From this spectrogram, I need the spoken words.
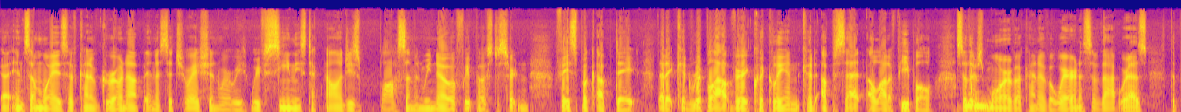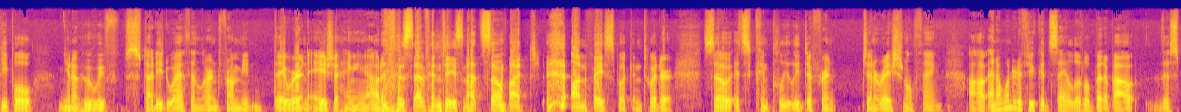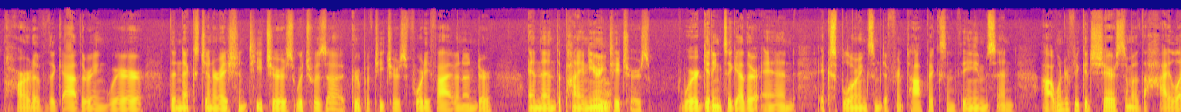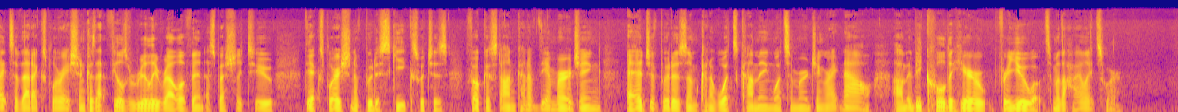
uh, in some ways, have kind of grown up in a situation where we we've seen these technologies blossom, and we know if we post a certain Facebook update that it could ripple out very quickly and could upset a lot of people. So there's mm. more of a kind of awareness of that. Whereas the people you know who we've studied with and learned from they were in Asia hanging out in the 70s not so much on Facebook and Twitter so it's completely different generational thing. Uh, and I wondered if you could say a little bit about this part of the gathering where the next generation teachers, which was a group of teachers 45 and under, and then the pioneering yeah. teachers were getting together and exploring some different topics and themes. And uh, I wonder if you could share some of the highlights of that exploration, because that feels really relevant, especially to the exploration of Buddhist geeks, which is focused on kind of the emerging edge of Buddhism, kind of what's coming, what's emerging right now. Um, it'd be cool to hear for you what some of the highlights were.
